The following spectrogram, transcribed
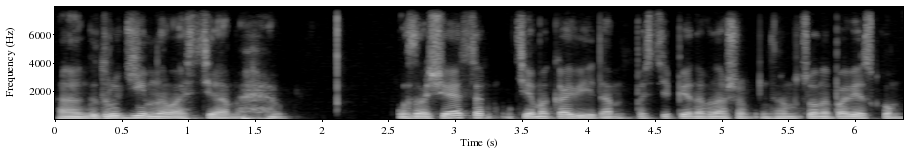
К другим новостям. Возвращается тема ковида постепенно в нашу информационную повестку.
